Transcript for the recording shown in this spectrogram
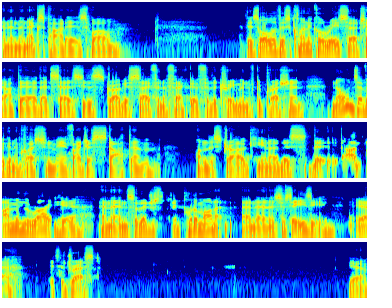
and then the next part is well. There's all of this clinical research out there that says this drug is safe and effective for the treatment of depression. No one's ever going to question me if I just start them on this drug. You know, there's I'm, I'm in the right here, and and so they just they put them on it, and and it's just easy. Yeah, it's addressed. Yeah.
